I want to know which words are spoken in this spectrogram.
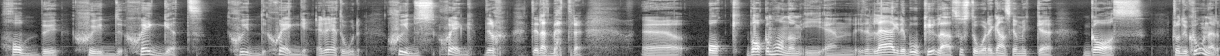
hobbyskydd-skägget. Skyddskägg, är det ett ord? Skyddsskägg, det, det lät bättre. Eh, och bakom honom i en liten lägre bokhylla så står det ganska mycket gasproduktioner,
